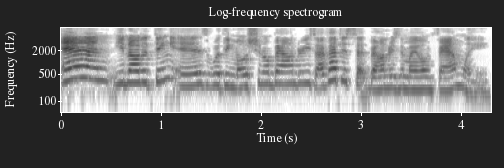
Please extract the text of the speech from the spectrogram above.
And you know, the thing is with emotional boundaries, I've had to set boundaries in my own family.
